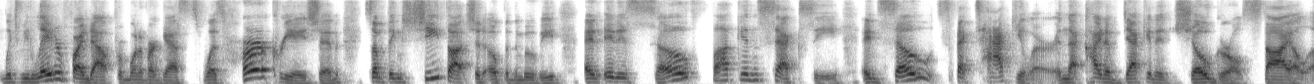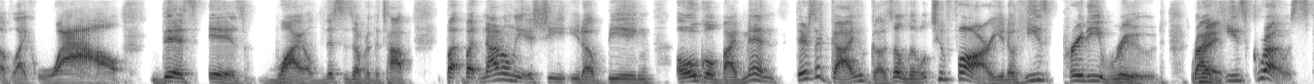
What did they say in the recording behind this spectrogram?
which we later find out from one of our guests was her creation, something she thought should open the movie. And it is so fucking sexy and so spectacular in that kind of decadent showgirl style of like, wow, this is wild. This is over the top. But but not only is she, you know, being ogled by men, there's a guy who goes a little too far. You know, he's pretty rude, right? Right. He's gross,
